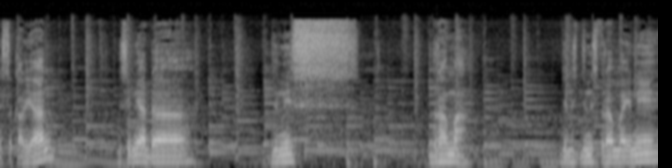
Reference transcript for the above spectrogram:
sekalian, di sini ada jenis drama jenis-jenis drama ini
